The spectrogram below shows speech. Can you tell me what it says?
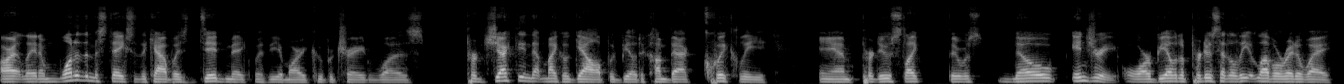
All right, Landon. One of the mistakes that the Cowboys did make with the Amari Cooper trade was projecting that Michael Gallup would be able to come back quickly and produce like there was no injury or be able to produce at elite level right away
